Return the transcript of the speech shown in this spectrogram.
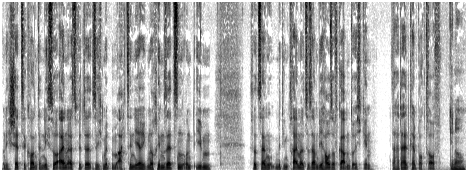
Und ich schätze Conte nicht so ein, als würde er sich mit einem 18-Jährigen noch hinsetzen und ihm sozusagen mit ihm dreimal zusammen die Hausaufgaben durchgehen. Da hat er halt keinen Bock drauf. Genau.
